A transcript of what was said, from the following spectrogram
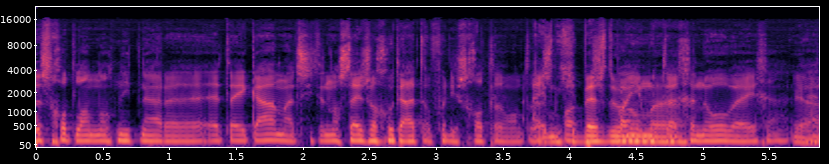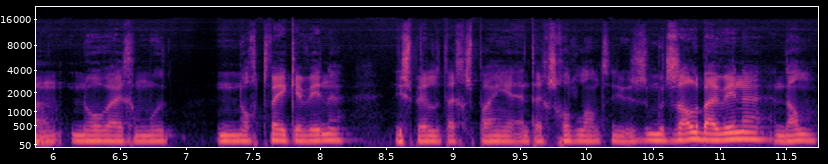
Schotland nog niet naar eh, het EK. Maar het ziet er nog steeds wel goed uit voor die Schotten. Want eh, je moet je Spa- best doen Spanje om, moet tegen Noorwegen. ja. En Noorwegen moet nog twee keer winnen. Die spelen tegen Spanje en tegen Schotland. Dus moeten ze allebei winnen. En dan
